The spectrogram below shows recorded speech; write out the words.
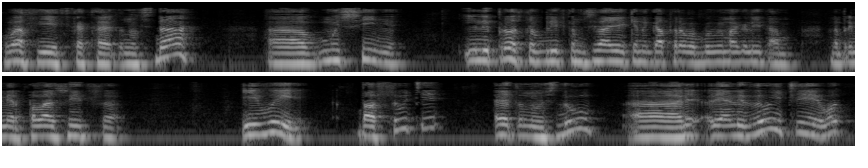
У вас есть какая-то нужда э, в мужчине или просто в близком человеке, на которого бы вы могли там, например, положиться. И вы, по сути, эту нужду э, ре реализуете вот,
